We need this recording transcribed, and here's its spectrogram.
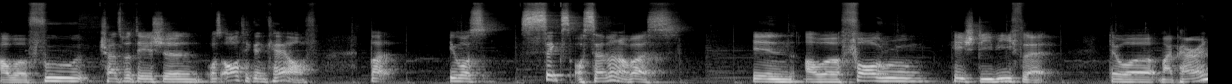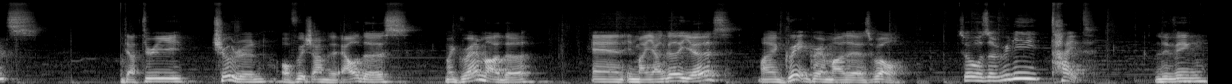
our food, transportation was all taken care of. But it was six or seven of us in our four room HDB flat. There were my parents, their three children, of which I'm the eldest, my grandmother, and in my younger years, my great grandmother as well. So it was a really tight living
